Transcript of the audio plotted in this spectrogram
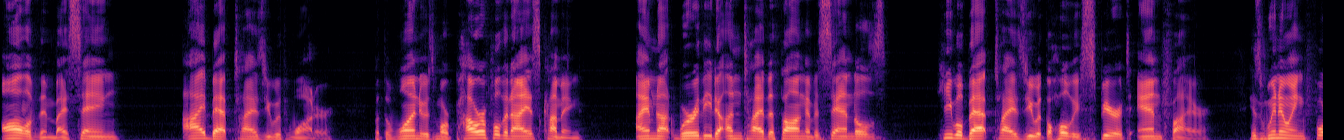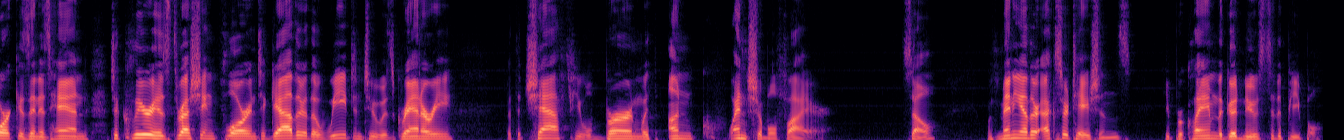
all of them by saying, I baptize you with water, but the one who is more powerful than I is coming. I am not worthy to untie the thong of his sandals. He will baptize you with the Holy Spirit and fire. His winnowing fork is in his hand to clear his threshing floor and to gather the wheat into his granary, but the chaff he will burn with unquenchable fire. So, with many other exhortations, he proclaimed the good news to the people.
